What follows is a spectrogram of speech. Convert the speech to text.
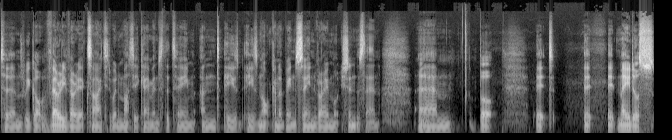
terms. We got very very excited when Matty came into the team, and he's he's not kind of been seen very much since then. Um, but it it it made us.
